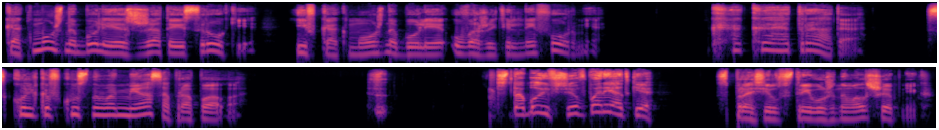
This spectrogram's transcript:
как можно более сжатые сроки и в как можно более уважительной форме. Какая трата! Сколько вкусного мяса пропало! «С тобой все в порядке?» — спросил встревоженный волшебник.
